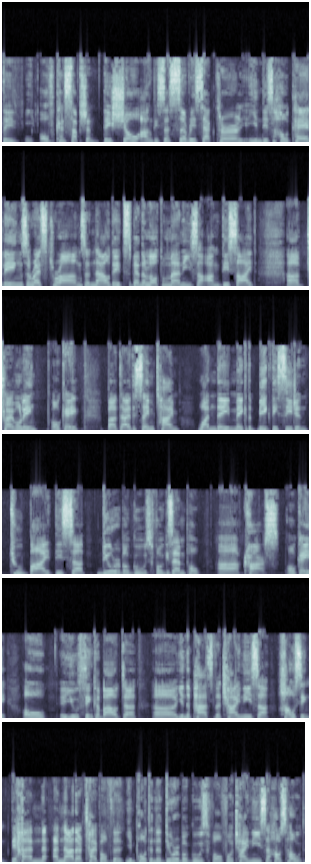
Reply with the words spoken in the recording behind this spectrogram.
the of consumption. They show on this uh, service sector in these hotelings, restaurants. And now they spend a lot of money on this side, uh, traveling. Okay, but at the same time, when they make the big decision to buy these uh, durable goods, for example, uh, cars, okay? Or you think about uh, uh, in the past the Chinese uh, housing, they are an- another type of the important durable goods for for Chinese household.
